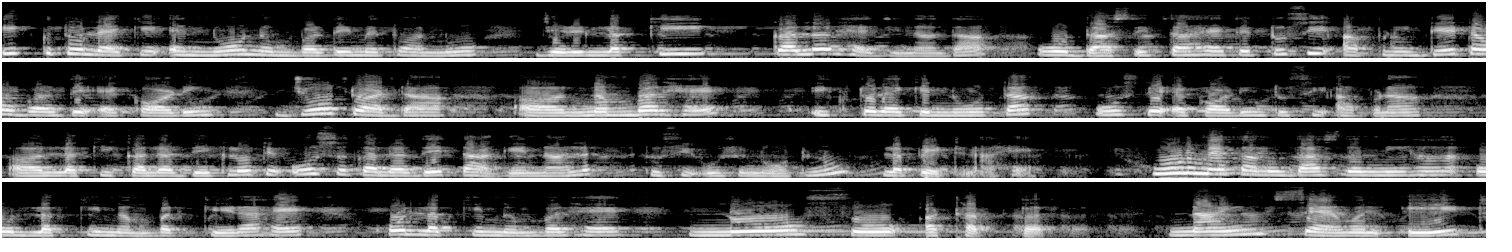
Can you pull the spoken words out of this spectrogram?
ਇੱਕ ਤੋਂ ਲੈ ਕੇ ਇਹ 9 ਨੰਬਰ ਦੇ ਮੈਂ ਤੁਹਾਨੂੰ ਜਿਹੜੇ ਲੱਕੀ ਕਲਰ ਹੈ ਜਿਨ੍ਹਾਂ ਦਾ, ਉਹ ਦੱਸ ਦਿੱਤਾ ਹੈ ਤੇ ਤੁਸੀਂ ਆਪਣੀ ਡੇਟ ਆਫ ਬਰਥ ਦੇ ਅਕੋਰਡਿੰਗ ਜੋ ਤੁਹਾਡਾ ਨੰਬਰ ਹੈ 1 ਤੋਂ ਲੈ ਕੇ 9 ਤੱਕ, ਉਸ ਦੇ ਅਕੋਰਡਿੰਗ ਤੁਸੀਂ ਆਪਣਾ ਲੱਕੀ ਕਲਰ ਦੇਖ ਲਓ ਤੇ ਉਸ ਕਲਰ ਦੇ ਧਾਗੇ ਨਾਲ ਤੁਸੀਂ ਉਸ ਨੋਟ ਨੂੰ ਲਪੇਟਣਾ ਹੈ। ਹੁਣ ਮੈਂ ਤੁਹਾਨੂੰ ਦੱਸ ਦਿੰਨੀ ਹਾਂ ਉਹ ਲੱਕੀ ਨੰਬਰ ਕਿਹੜਾ ਹੈ। ਉਹ ਲੱਕੀ ਨੰਬਰ ਹੈ 978 978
